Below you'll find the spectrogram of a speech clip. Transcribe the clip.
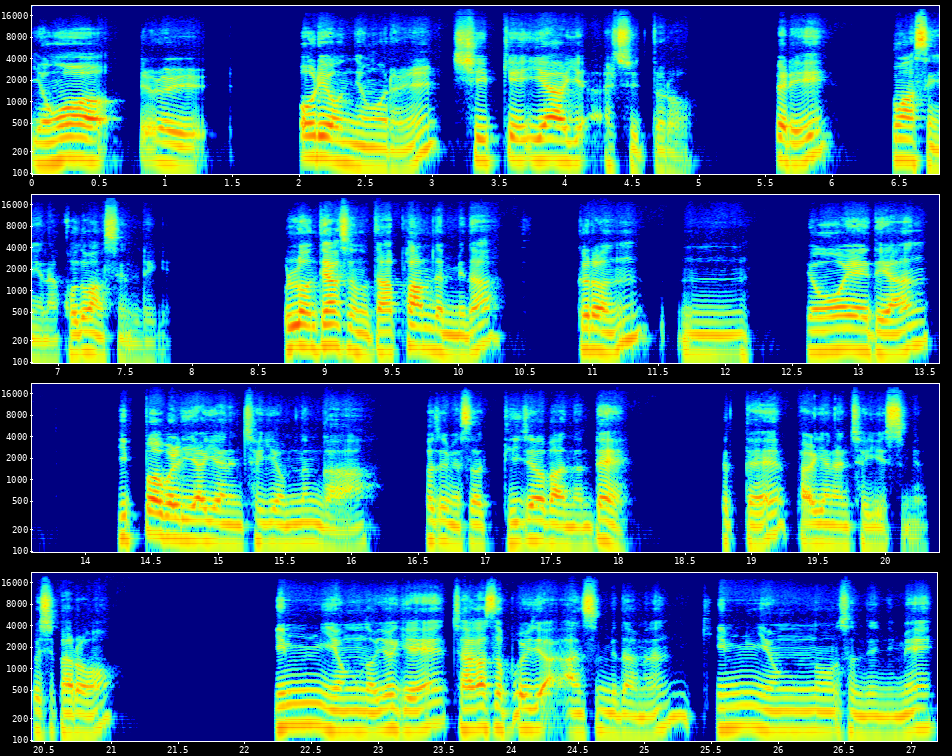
영어를 어려운 영어를 쉽게 이야기할 수 있도록 특별히 중학생이나 고등학생들에게 물론 대학생도 다 포함됩니다. 그런 음, 영어에 대한 비법을 이야기하는 책이 없는가 서점에서 뒤져봤는데 그때 발견한 책이 있습니다. 그것이 바로 김영노 여기에 작아서 보이지 않습니다만 김영노 선생님의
